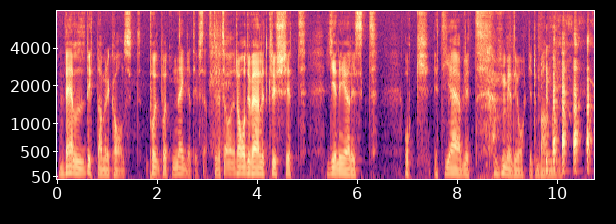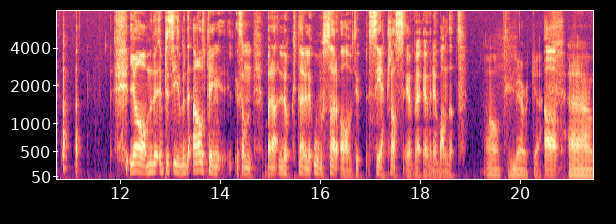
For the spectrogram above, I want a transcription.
väldigt amerikanskt, på, på ett negativt sätt. Du vet, radiovänligt, klyschigt, generiskt och ett jävligt mediokert bandnamn. Ja, men det precis, men det, allting liksom bara luktar eller osar av typ C-klass över, över det bandet. ja, America. Ja, Eh,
